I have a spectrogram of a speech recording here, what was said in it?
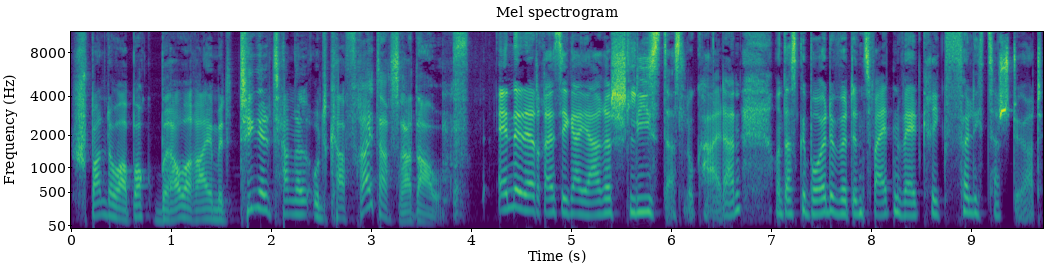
Spandauer Bockbrauerei mit Tingeltangel und Karfreitagsradau. Ende der 30er Jahre schließt das Lokal dann und das Gebäude wird im Zweiten Weltkrieg völlig zerstört.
